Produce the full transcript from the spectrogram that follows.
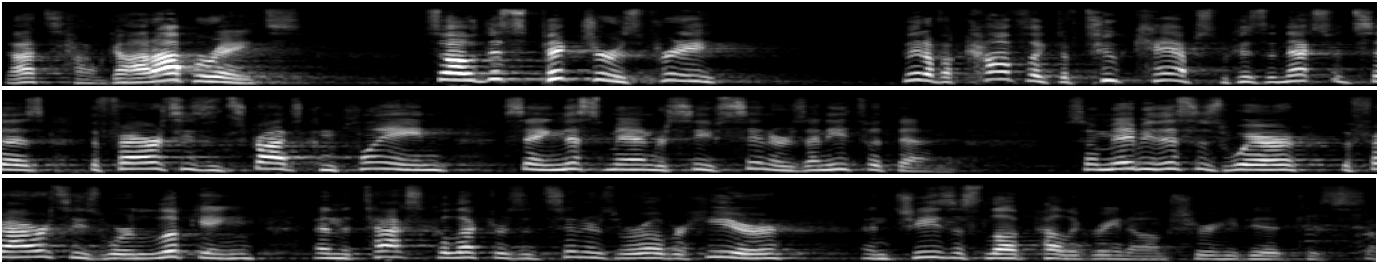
that's how God operates. So this picture is pretty bit of a conflict of two camps because the next one says the Pharisees and scribes complained, saying, This man receives sinners and eats with them. So maybe this is where the Pharisees were looking and the tax collectors and sinners were over here. And Jesus loved Pellegrino. I'm sure he did because uh,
